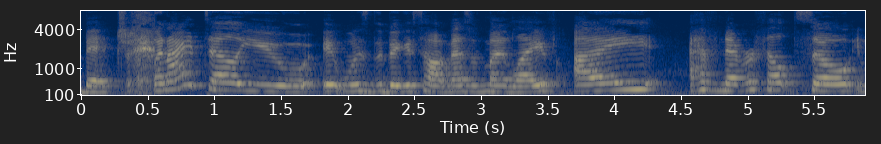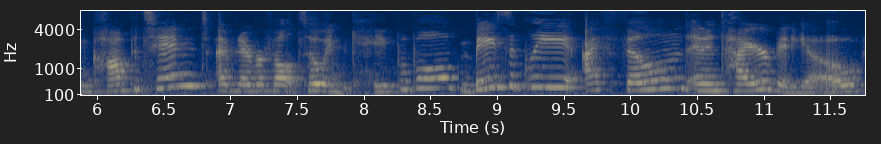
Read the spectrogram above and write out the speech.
bitch. When I tell you it was the biggest hot mess of my life, I have never felt so incompetent. I've never felt so incapable. Basically, I filmed an entire video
